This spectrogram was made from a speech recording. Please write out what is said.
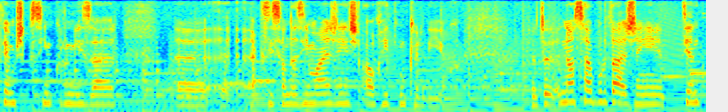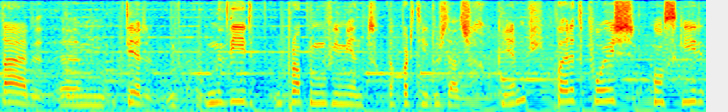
temos que sincronizar uh, a aquisição das imagens ao ritmo cardíaco. Portanto, a nossa abordagem é tentar um, ter, medir o próprio movimento a partir dos dados que recolhemos, para depois conseguir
